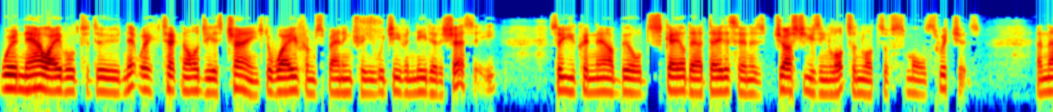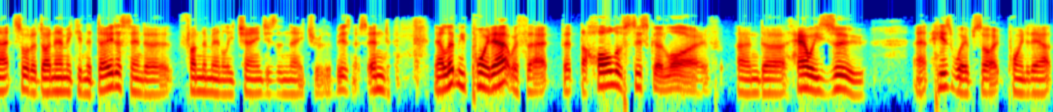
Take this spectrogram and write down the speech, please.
we're now able to do, network technology has changed away from spanning tree, which even needed a chassis. So you can now build scaled out data centers just using lots and lots of small switches. And that sort of dynamic in the data center fundamentally changes the nature of the business. And now let me point out with that that the whole of Cisco Live and uh, Howie Xu at his website pointed out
